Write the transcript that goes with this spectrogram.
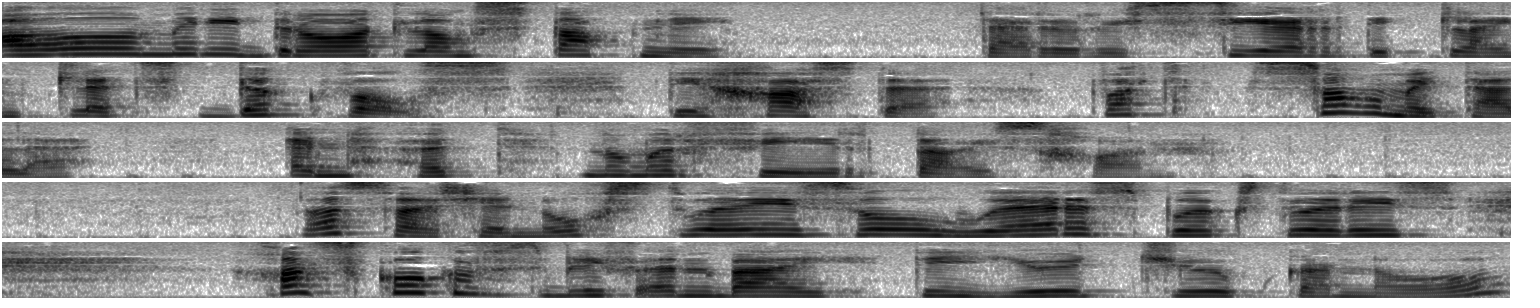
al met die draad langs stap nie, terroriseer die klein klits dikwels die gaste wat saam met hulle in hut nommer 4 tuis gaan. Das as jy nog stories wil hoor, spookstories, gaan skakel asseblief in by die YouTube kanaal.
